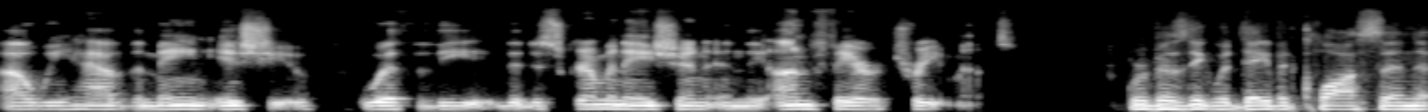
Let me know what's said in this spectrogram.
uh, we have the main issue with the, the discrimination and the unfair treatment. We're visiting with David Closson,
